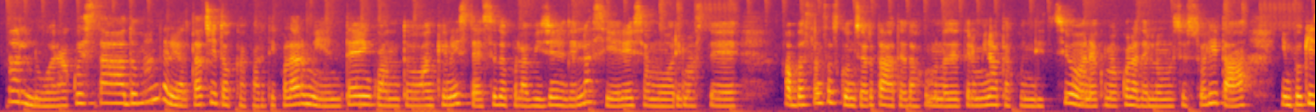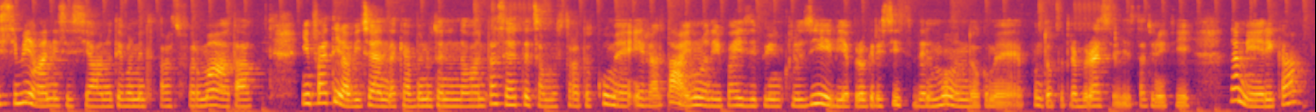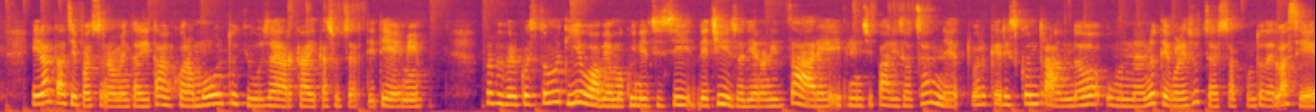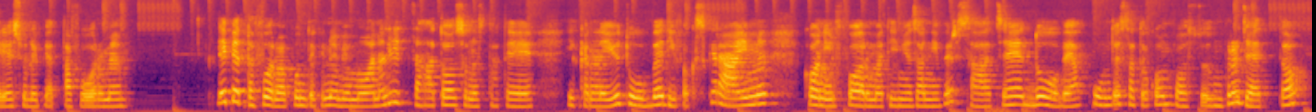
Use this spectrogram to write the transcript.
Allora, questa domanda in realtà ci tocca particolarmente in quanto anche noi stessi dopo la visione della serie siamo rimaste abbastanza sconcertate da come una determinata condizione come quella dell'omosessualità in pochissimi anni si sia notevolmente trasformata. Infatti la vicenda che è avvenuta nel 97 ci ha mostrato come in realtà in uno dei paesi più inclusivi e progressisti del mondo, come appunto potrebbero essere gli Stati Uniti d'America, in realtà ci fosse una mentalità ancora molto chiusa e arcaica su certi temi. Proprio per questo motivo abbiamo quindi deciso di analizzare i principali social network riscontrando un notevole successo appunto della serie sulle piattaforme. Le piattaforme appunto che noi abbiamo analizzato sono state il canale YouTube di Fox Crime con il format Il mio Gianni Versace dove appunto è stato composto un progetto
